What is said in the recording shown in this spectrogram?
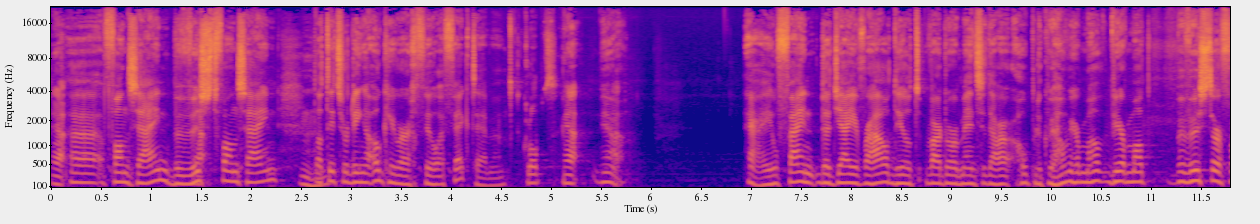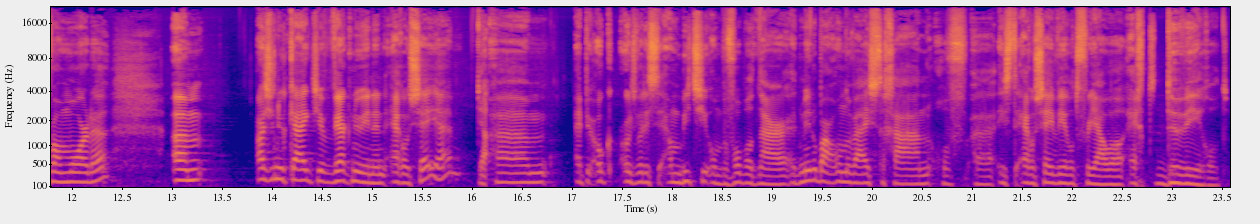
Ja. eh, van zijn, bewust van zijn, Mhm. dat dit soort dingen ook heel erg veel effect hebben. Klopt, ja. Ja. Ja. heel fijn dat jij je verhaal deelt, waardoor mensen daar hopelijk wel weer, ma- weer wat bewuster van worden. Ehm, als je nu kijkt, je werkt nu in een ROC, hè? Ja. Ehm, heb je ook ooit wel eens de ambitie om bijvoorbeeld naar het middelbaar onderwijs te gaan? Of eh, is de ROC-wereld voor jou wel echt de wereld?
